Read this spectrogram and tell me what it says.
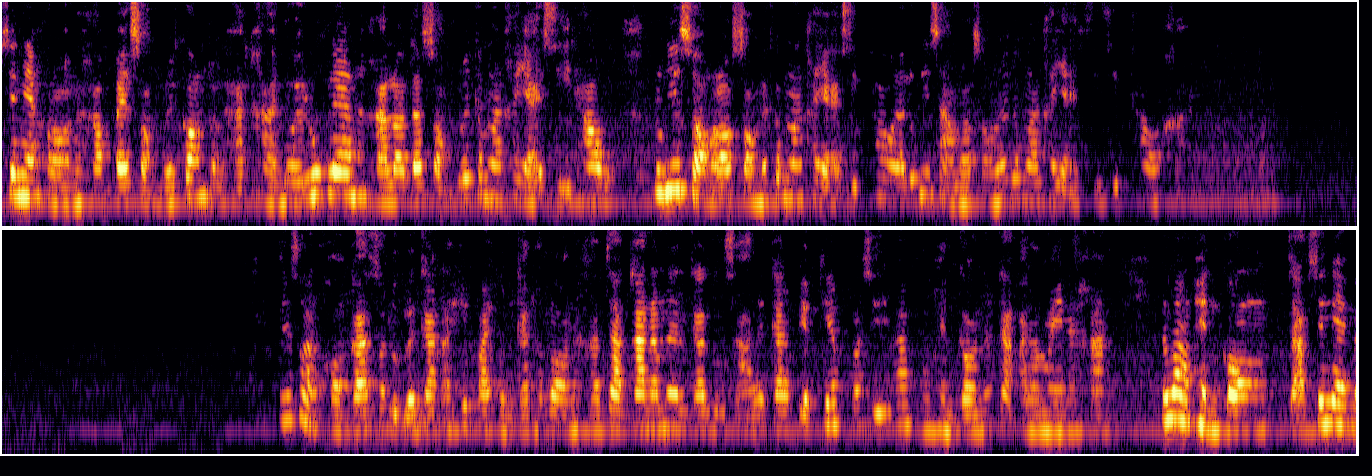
เส้นใยของเรานะคะ ไปส่องด้วยกล้องโทรทัศน์ค่ะ โดยรูปแรกนะคะ เราจะส่องด้วยกำลังขยายสีเท่า รูปที่สองเราส่องด้วยกำลังขยายสิบเท่า และรูปที่สามเราส่องด้วยกำลังขยายสี่สิบเท่าค่ะ ในส่วนของการสรุปและการอธิบายผลการทดลองนะคะ จากการดำเนินการศึกษาและการเปรียบเทียบประสิทธิภาพของแผ่นกรองหน้ากากอนามัยนะคะ ระหว่างแผ่นกองจากเส้นใยใบ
